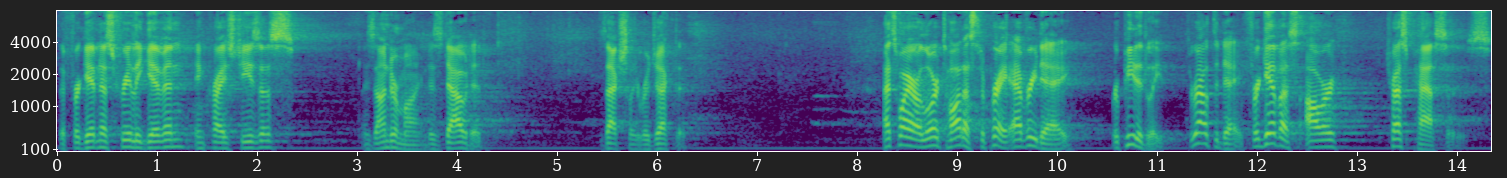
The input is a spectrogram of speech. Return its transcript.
the forgiveness freely given in Christ Jesus is undermined, is doubted, is actually rejected. That's why our Lord taught us to pray every day, repeatedly, throughout the day Forgive us our trespasses.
